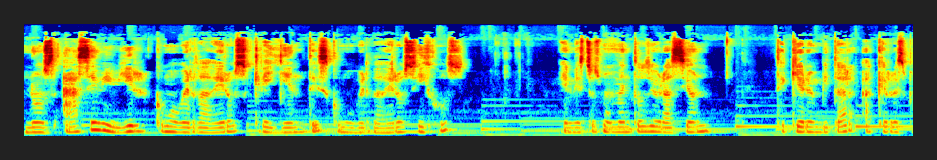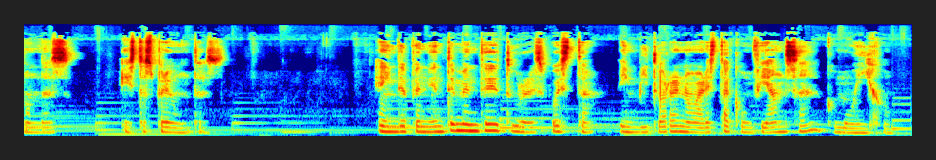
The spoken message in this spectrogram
nos hace vivir como verdaderos creyentes, como verdaderos hijos. En estos momentos de oración te quiero invitar a que respondas estas preguntas. E independientemente de tu respuesta, te invito a renovar esta confianza como hijo.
